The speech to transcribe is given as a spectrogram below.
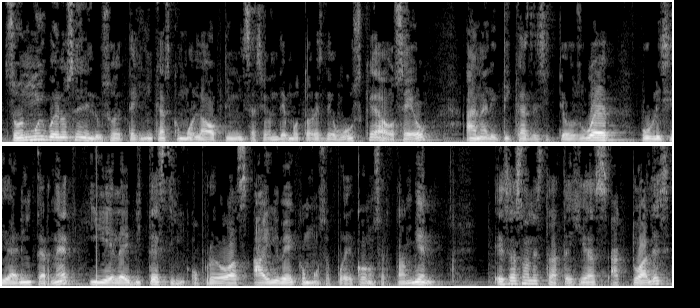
son muy buenos en el uso de técnicas como la optimización de motores de búsqueda o SEO, analíticas de sitios web, publicidad en Internet y el A-B testing o pruebas A y B como se puede conocer también. Esas son estrategias actuales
